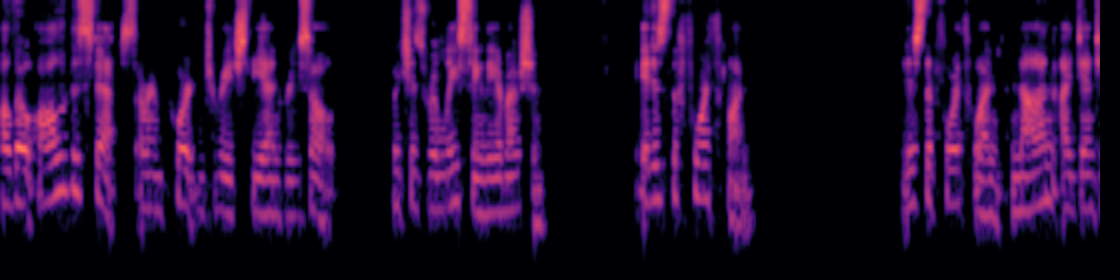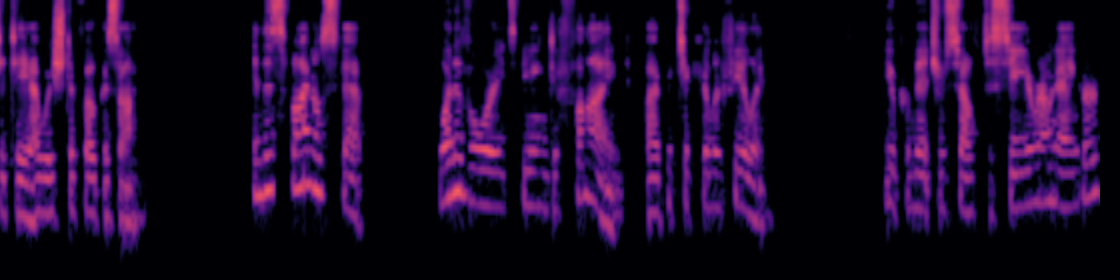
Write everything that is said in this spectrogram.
Although all of the steps are important to reach the end result, which is releasing the emotion, it is the fourth one. It is the fourth one, non identity, I wish to focus on. In this final step, one avoids being defined by a particular feeling. You permit yourself to see your own anger,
